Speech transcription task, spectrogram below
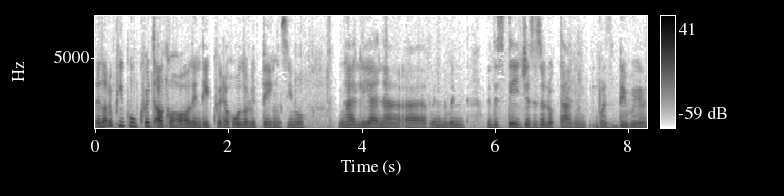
a lot of people quit alcohol and they quit a whole lot of things, you know. Uh, when when when the stages as a lockdown was they were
